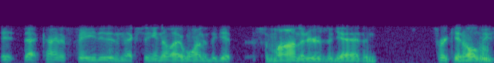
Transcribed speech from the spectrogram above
it that kind of faded, and next thing you know, I wanted to get some monitors again, and freaking all these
